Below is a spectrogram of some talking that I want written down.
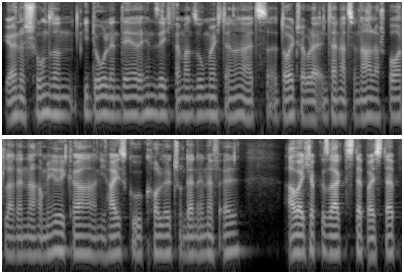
Björn ist schon so ein Idol in der Hinsicht, wenn man so möchte, ne? als äh, deutscher oder internationaler Sportler, dann nach Amerika, an die Highschool, College und dann NFL. Aber ich habe gesagt, Step by Step,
